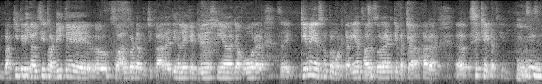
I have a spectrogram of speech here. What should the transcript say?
ਬਾਕੀ ਜਿਹੜੀ ਗੱਲ ਸੀ ਤੁਹਾਡੀ ਕਿ ਸਵਾਲ ਤੁਹਾਡਾ ਵਿਚਕਾਰ ਹੈ ਜੀ ਹਲੇ ਕਿ ਯੂਨੀਵਰਸਿਟੀਆਂ ਜਾਂ ਹੋਰ ਕਿਵੇਂ ਇਸ ਨੂੰ ਪ੍ਰਮੋਟ ਕਰ ਰਹੀਆਂ ਤਾਂ ਸੋ that ਕਿ ਬੱਚਾ ਹਰ ਸਿੱਖੇ ਗੱਤਕੇ। ਜੀ ਜੀ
